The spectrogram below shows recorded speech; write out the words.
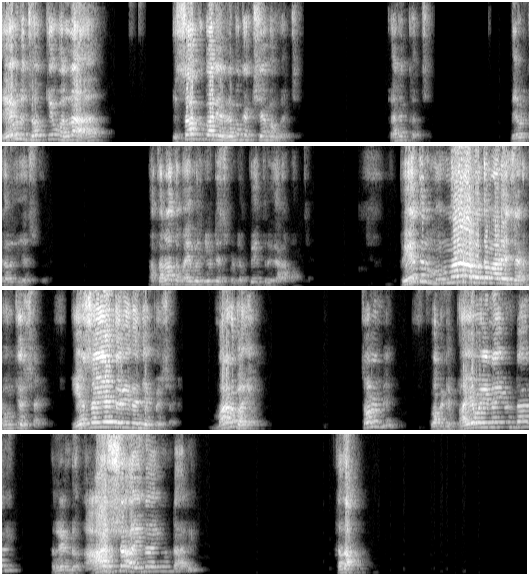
దేవుని జోక్యం వల్ల ఇస్సాకు భార్య రెబక క్షేమం వచ్చి వెనక్కి వచ్చి దేవుడు కలుగు చేసుకున్నాడు ఆ తర్వాత బైబిల్ న్యూ టెస్ట్మెంట్లో పేతురు గారు పేదను పేతురు అబద్ధం ఆడేశాడు బొంకేశాడు. ఏసయ్యే తెలియదని చెప్పేశాడు. మరణ భయం. చూడండి ఒకటి భయం అయినా ఉండాలి రెండు ఆశ అయినా ఉండాలి. కదా?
